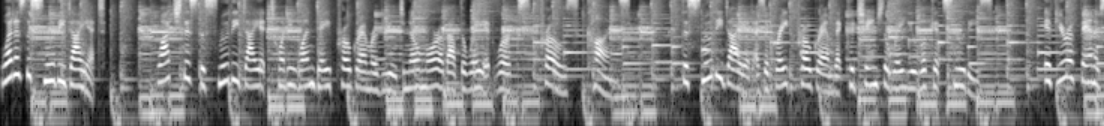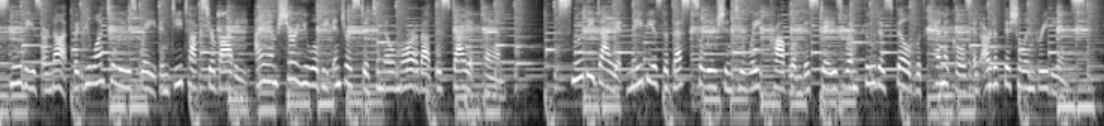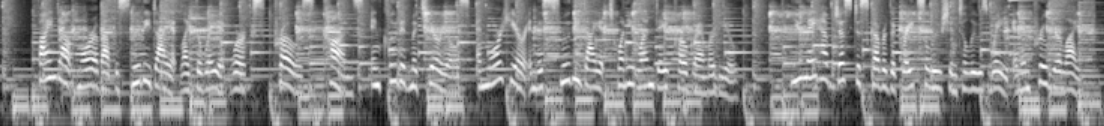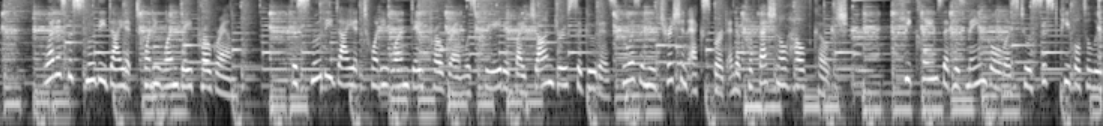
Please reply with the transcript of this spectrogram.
What is the smoothie diet? Watch this the Smoothie Diet 21 Day Program Review to know more about the way it works, pros, cons. The Smoothie Diet is a great program that could change the way you look at smoothies. If you're a fan of smoothies or not but you want to lose weight and detox your body, I am sure you will be interested to know more about this diet plan. Smoothie diet maybe is the best solution to weight problem these days when food is filled with chemicals and artificial ingredients. Find out more about the smoothie diet like the way it works, pros, cons, included materials, and more here in this Smoothie Diet 21-day program review. You may have just discovered the great solution to lose weight and improve your life. What is the Smoothie Diet 21-day program? The Smoothie Diet 21-day program was created by John Drew Sgoutas who is a nutrition expert and a professional health coach. He claims that his main goal is to assist people to lose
